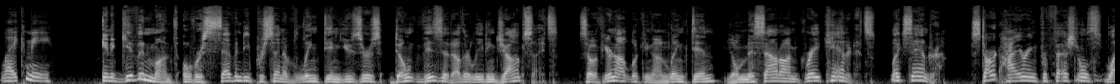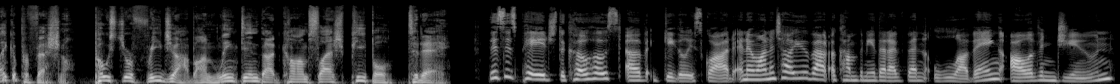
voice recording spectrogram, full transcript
like me. In a given month, over 70% of LinkedIn users don't visit other leading job sites. So if you're not looking on LinkedIn, you'll miss out on great candidates like Sandra. Start hiring professionals like a professional. Post your free job on linkedin.com/people slash people today. This is Paige, the co-host of Giggly Squad, and I want to tell you about a company that I've been loving, Olive and June.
